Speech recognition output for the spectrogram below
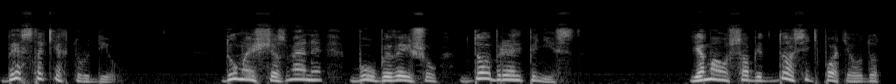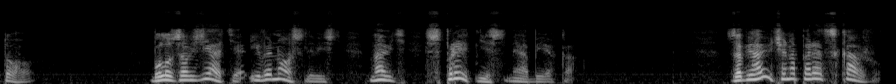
без таких трудів. Думаю, що з мене був би вийшов добрий альпініст. Я мав у собі досить потягу до того. Було завзяття і виносливість, навіть спритність неабияка. Забігаючи наперед, скажу,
